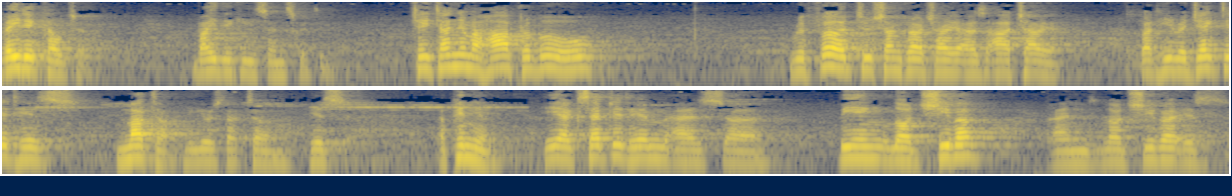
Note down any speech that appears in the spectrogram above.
Vedic culture, Vaidiki Sanskriti. Chaitanya Mahaprabhu referred to Shankaracharya as Acharya but he rejected his mata, he used that term, his opinion. He accepted him as uh, being Lord Shiva, and Lord Shiva is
